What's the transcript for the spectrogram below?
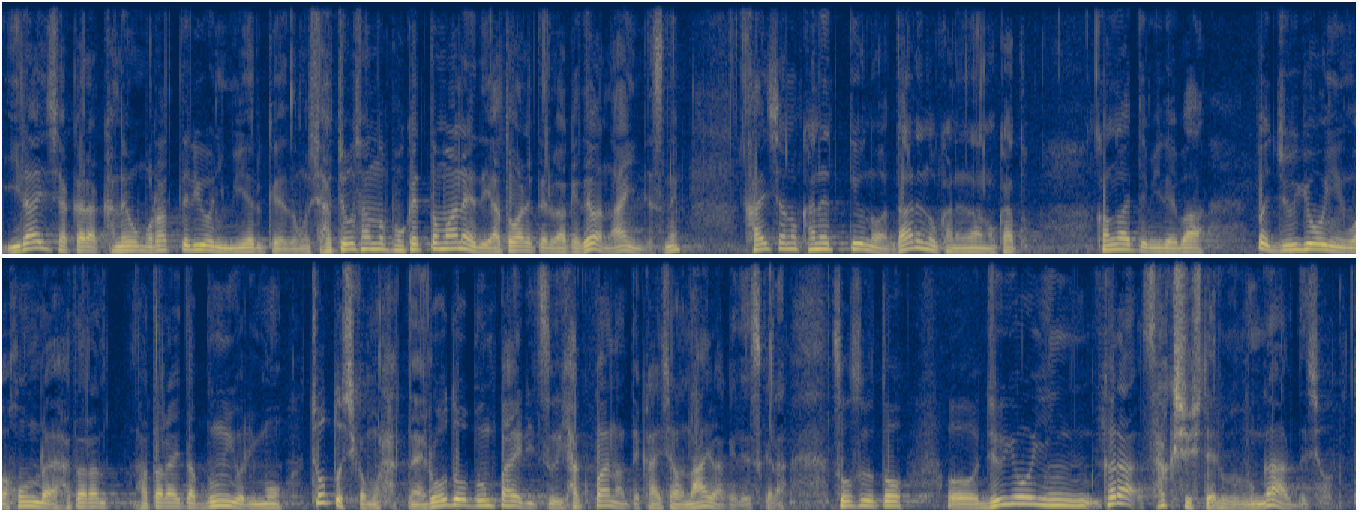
依頼者から金をもらっているように見えるけれども社長さんのポケットマネーで雇われているわけではないんですね。会社の金っていうのは誰の金なのかと。考えてみればやっぱり従業員は本来働いた分よりもちょっとしかもらってない。労働分配率100%なんて会社はないわけですから。そうすると従業員から搾取している部分があるでしょう。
